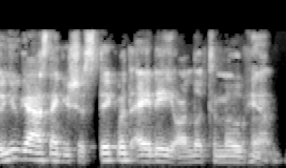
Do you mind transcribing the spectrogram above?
Do you guys think you should stick with AD or look to move him?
